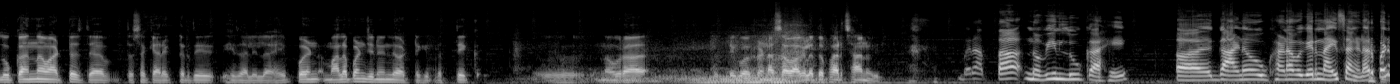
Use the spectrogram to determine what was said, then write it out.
लोकांना वाटतंच त्या तसं कॅरेक्टर ते हे झालेलं आहे. पण मला पण जेन्युनली वाटतं की प्रत्येक नवरा प्रत्येक बॉयफ्रेंड असा वागला तर फार छान होईल. बरं आता नवीन लुक आहे. अं, गाणं उखाणा वगैरे नाही सांगणार पण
